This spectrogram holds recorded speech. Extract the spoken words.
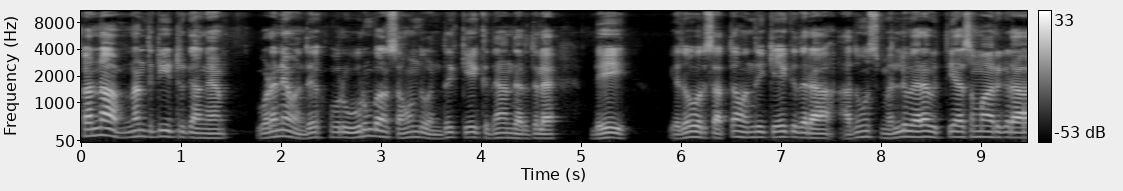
கண்ணா அப்படின்னா திட்டிகிட்டு இருக்காங்க. உடனே வந்து ஒரு உரும்பம் சவுண்டு வந்து கேட்குது அந்த இடத்துல. டேய் ஏதோ ஒரு சத்தம் வந்து கேட்குதுடா அதுவும் ஸ்மெல்லு வேற வித்தியாசமாக இருக்குடா.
